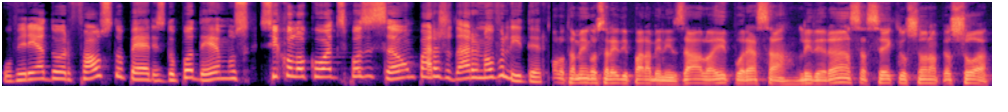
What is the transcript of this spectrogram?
O vereador Fausto Pérez do Podemos se colocou à disposição para ajudar o novo líder. Eu também gostaria de parabenizá-lo aí por essa liderança. Sei que o senhor é uma pessoa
